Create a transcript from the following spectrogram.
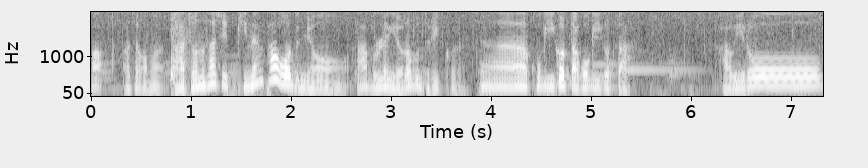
아, 아 잠깐만. 아 저는 사실 비냉파거든요. 아 물냉 여러분 드릴걸. 자 고기 익었다 고기 익었다. 가위로.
